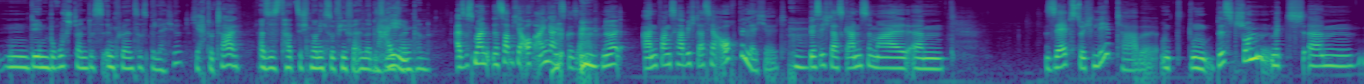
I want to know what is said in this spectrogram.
den Berufsstand des Influencers belächelt? Ja, total. Also es hat sich noch nicht so viel verändert, dass man Nein. sagen kann. Also ich meine, das habe ich ja auch eingangs gesagt. Ne? Anfangs habe ich das ja auch belächelt, Mhm. bis ich das Ganze mal ähm, selbst durchlebt habe. Und du bist schon mit, ähm,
